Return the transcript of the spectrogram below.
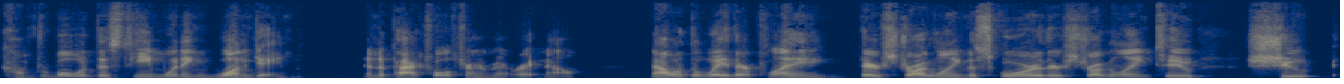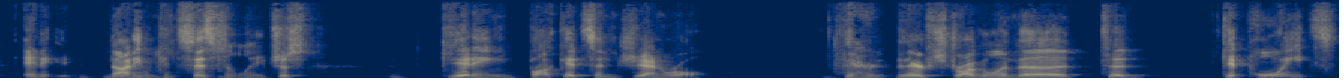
comfortable with this team winning one game in the Pac 12 tournament right now. Now, with the way they're playing, they're struggling to score, they're struggling to shoot, and not even consistently, just getting buckets in general. They're they're struggling to to get points.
